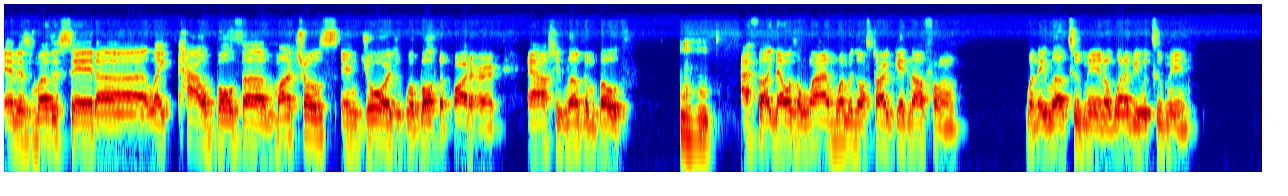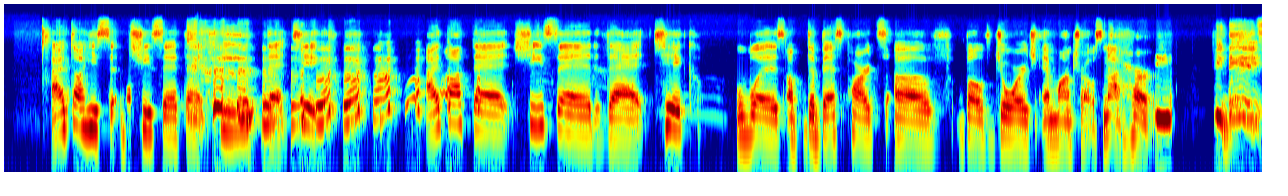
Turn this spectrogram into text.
and his mother said uh like how both uh Montrose and George were both a part of her and how she loved them both. hmm I felt like that was a line women gonna start getting off on when they love two men or want to be with two men. I thought he said she said that he that Tick I thought that she said that Tick was uh, the best parts of both George and Montrose, not her. She She, did.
